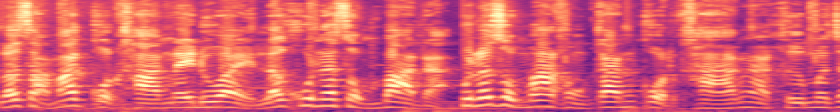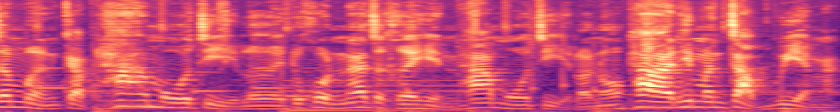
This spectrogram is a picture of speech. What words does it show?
แล้วสามารถกดค้างได้ด้วย แล้วคุณสมบัติอะ คุณสมบัติของการกดค้างอะ คือมันจะเหมือนกับท่าโมจิเลย ทุกคนน่าจะเคยเห็นท่าโมจิแล้วเนาะ ท่าที่มันจับเหวี่ยงอะ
